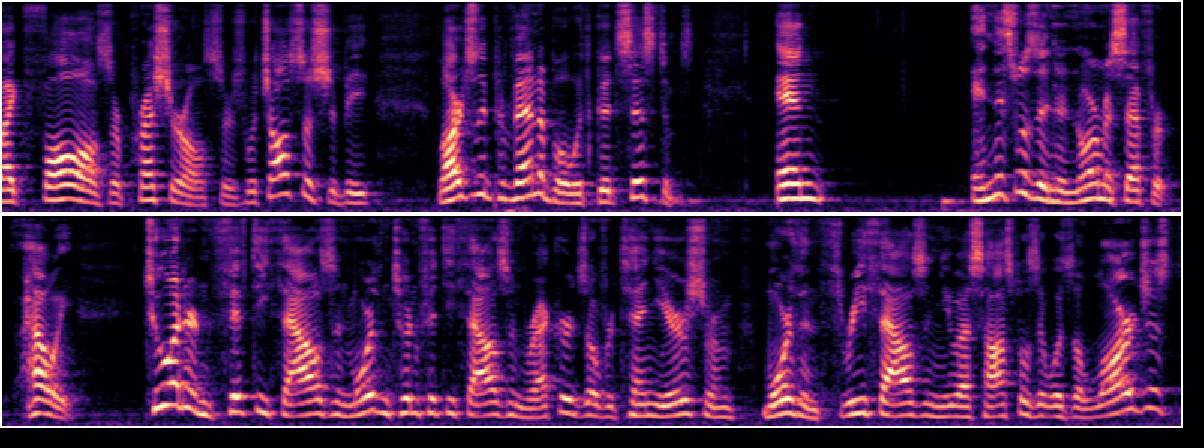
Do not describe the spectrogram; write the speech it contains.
like falls or pressure ulcers, which also should be largely preventable with good systems. And, and this was an enormous effort. Howie, 250,000, more than 250,000 records over 10 years from more than 3,000 U.S. hospitals. It was the largest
